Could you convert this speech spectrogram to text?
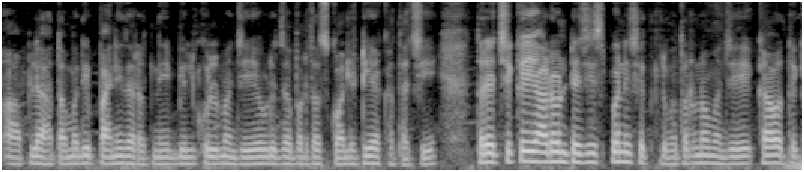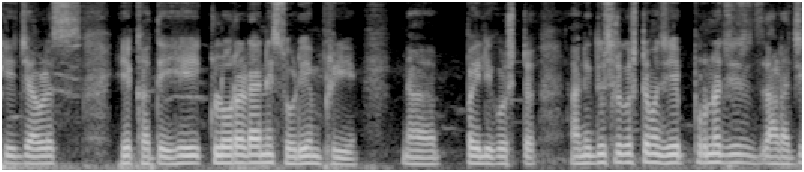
आपल्या हातामध्ये पाणी धरत नाही. बिलकुल म्हणजे एवढी जबरदस्त क्वालिटी आहे खताची. तर याचे काही ॲडव्हान्टेजेस पण आहे शेतकरी मित्रांनो. म्हणजे काय होतं की ज्यावेळेस हे खते हे क्लोराईड आणि सोडियम फ्री आहे. पहिली गोष्ट. आणि दुसरी गोष्ट म्हणजे पूर्ण जी झाडाची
